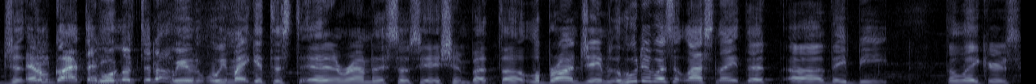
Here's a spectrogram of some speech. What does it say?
just And I'm glad that he looked it up. We we might get this in around the association, but the LeBron James, who did was it last night that uh, they beat the Lakers?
